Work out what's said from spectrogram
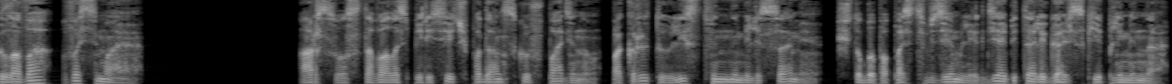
Глава восьмая Арсу оставалось пересечь Паданскую впадину, покрытую лиственными лесами, чтобы попасть в земли, где обитали гальские племена.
